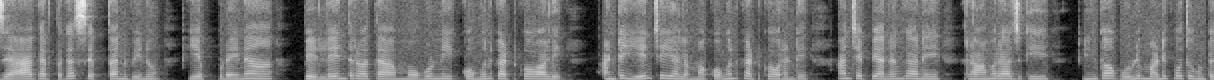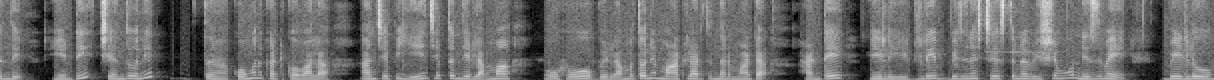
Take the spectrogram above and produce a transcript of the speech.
జాగ్రత్తగా చెప్తాను విను. ఎప్పుడైనా పెళ్ళైన తర్వాత మొగుడిని కొంగుని కట్టుకోవాలి. అంటే ఏం చేయాలమ్మా కొంగుని కట్టుకోవాలండి అని చెప్పి అనగానే రామరాజుకి ఇంకా ఒళ్ళు మండిపోతూ ఉంటుంది. ఏంటి? చందుని కొంగుని కట్టుకోవాలా? అని చెప్పి ఏం చెప్తుంది వీళ్ళమ్మ? ఓహో వీళ్ళమ్మతోనే మాట్లాడుతుందన్నమాట. అంటే వీళ్ళు ఇడ్లీ బిజినెస్ చేస్తున్న విషయము నిజమే. వీళ్ళు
